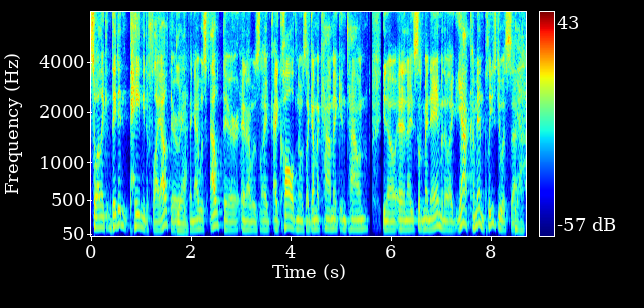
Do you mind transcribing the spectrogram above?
so I like they didn't pay me to fly out there or yeah. anything. I was out there and I was like I called and I was like I'm a comic in town, you know, and I said my name and they're like yeah come in please do a set. Yeah.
